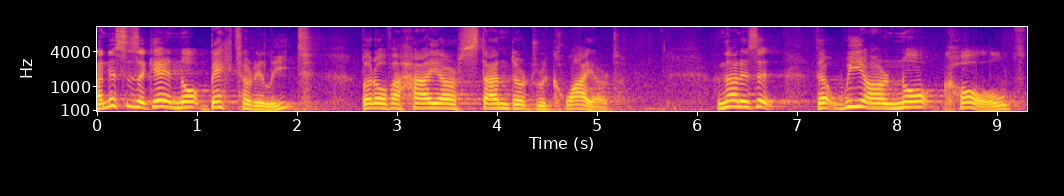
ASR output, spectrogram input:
And this is again not better elite, but of a higher standard required. And that is it that we are not called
